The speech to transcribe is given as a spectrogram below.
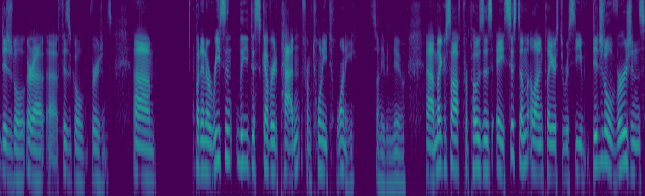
digital or uh, uh, physical versions. Um, but in a recently discovered patent from 2020, it's not even new, uh, Microsoft proposes a system allowing players to receive digital versions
